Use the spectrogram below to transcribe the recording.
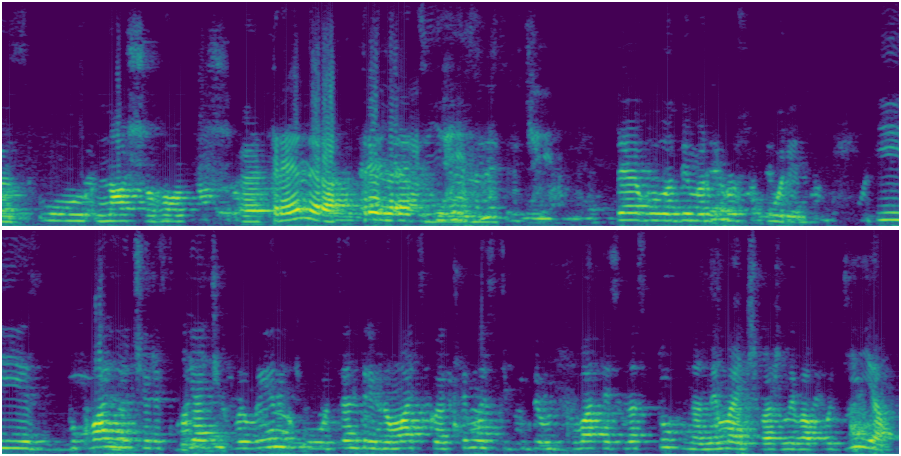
е, з- у нашого е, тренера, тренера цієї зустрічі. Це Володимир Проскурін. І буквально через 5 хвилин у центрі громадської активності буде відбуватись наступна не менш важлива подія.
